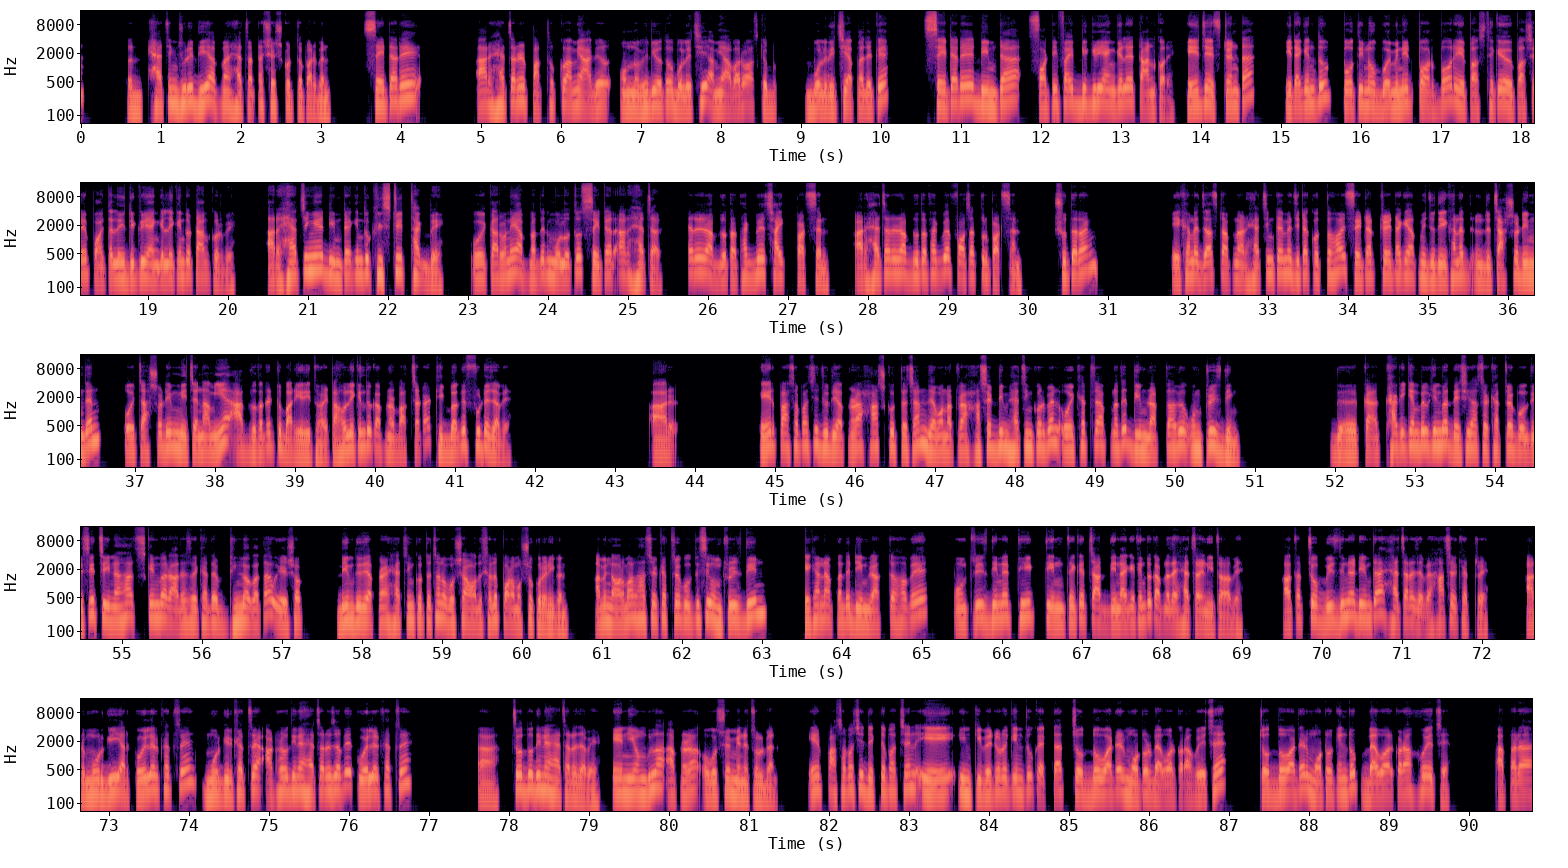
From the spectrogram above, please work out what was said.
হ্যাচিং ঝুড়ি দিয়ে আপনার হ্যাচারটা শেষ করতে পারবেন। সেটারে আর হ্যাচারের পার্থক্য আমি আগের অন্য ভিডিওতেও বলেছি, আমি আবারও আজকে বলে দিচ্ছি আপনাদেরকে। সেটারে ডিমটা ফর্টি ফাইভ ডিগ্রি অ্যাঙ্গেলে টার্ন করে। এই যে স্ট্যান্ডটা এটা কিন্তু প্রতি নব্বই মিনিট পর পর এ পাশ থেকে ওই পাশে পঁয়তাল্লিশ ডিগ্রি অ্যাঙ্গেলে কিন্তু টান করবে। আর হ্যাচিংয়ে ডিমটা কিন্তু খ্রিস্টিট থাকবে। ওই কারণে আপনাদের মূলত সেটার আর হ্যাচার, হ্যাচারের আর্দ্রতা থাকবে ষাট পার্সেন্ট আর হ্যাচারের আর্দ্রতা থাকবে পঁচাত্তর পার্সেন্ট সুতরাং এখানে জাস্ট আপনার হ্যাচিং টাইমে যেটা করতে হয়, সেটার ট্রেটাকে আপনি যদি এখানে চারশো ডিম দেন, ওই চারশো ডিম নিচে নামিয়ে আর্দ্রতাটা একটু বাড়িয়ে দিতে হয়। তাহলে কিন্তু আপনার বাচ্চাটা ঠিকভাবে ফুটে যাবে। আর এর পাশাপাশি যদি আপনারা হাঁস করতে চান, যেমন আপনারা হাঁসের ডিম হ্যাচিং করবেন, ওই ক্ষেত্রে আপনাদের ডিম রাখতে হবে উনত্রিশ দিন। খাকি ক্যাম্বেল কিংবা দেশি হাঁসের ক্ষেত্রে বলতেছি, চীনা হাঁস কিংবা রাজহাঁসের ক্ষেত্রে ভিন্ন কথা এসব ডিম যদি আপনারা হ্যাচিং করতে চান, অবশ্যই আমাদের সাথে পরামর্শ করে নেবেন। আমি নর্মাল হাঁসের ক্ষেত্রে বলতেছি উনত্রিশ দিন, এখানে আপনাদের ডিম রাখতে হবে উনত্রিশ দিনের ঠিক তিন থেকে চার দিন আগে কিন্তু আপনাদের হ্যাচারে নিতে হবে। অর্থাৎ চব্বিশ দিনের ডিমটা হ্যাচারে যাবে হাঁসের ক্ষেত্রে। আর মুরগি আর কোয়েলের ক্ষেত্রে, মুরগির ক্ষেত্রে আঠারো দিনে হ্যাচারে যাবে, কোয়েলের ক্ষেত্রে চোদ্দ দিনে হ্যাচারে যাবে। এই নিয়মগুলো আপনারা অবশ্যই মেনে চলবেন। এর পাশাপাশি দেখতে পাচ্ছেন এই ইনকিউবেটরে কিন্তু একটা চোদ্দ ওয়াটের মোটর ব্যবহার করা হয়েছে। চোদ্দ ওয়াটের মোটর কিন্তু ব্যবহার করা হয়েছে। আপনারা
